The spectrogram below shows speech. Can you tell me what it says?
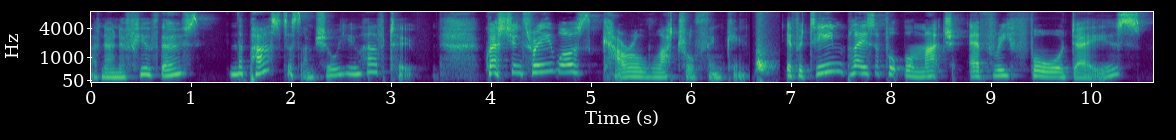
I've known a few of those in the past, as I'm sure you have too. Question three was Carol lateral thinking. If a team plays a football match every four days,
